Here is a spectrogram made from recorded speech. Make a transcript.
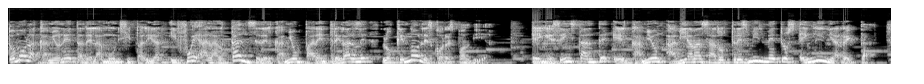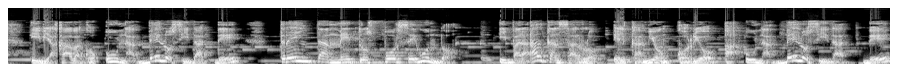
tomó la camioneta de la municipalidad y fue al alcance del camión para entregarle lo que no les correspondía. En ese instante, el camión había avanzado 3.000 metros en línea recta y viajaba con una velocidad de 30 metros por segundo. Y para alcanzarlo, el camión corrió a una velocidad de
